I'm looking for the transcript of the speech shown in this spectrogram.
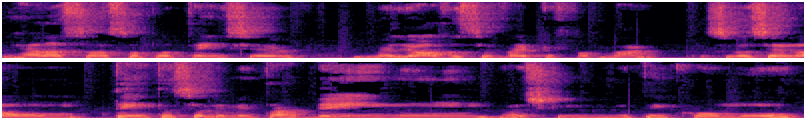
em relação à sua potência, melhor você vai performar. Se você não tenta se alimentar bem, não, acho que não tem como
